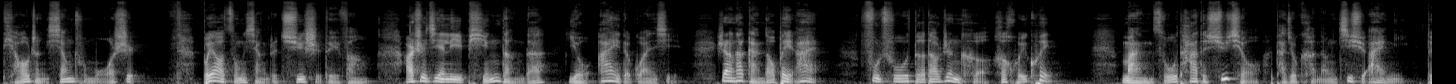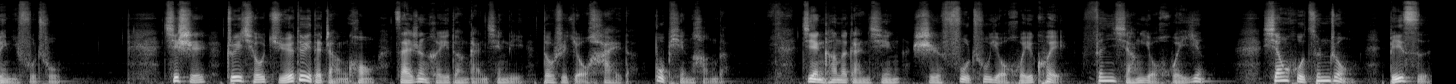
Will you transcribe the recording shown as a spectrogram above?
调整相处模式，不要总想着驱使对方，而是建立平等的有爱的关系，让他感到被爱。付出得到认可和回馈，满足他的需求，他就可能继续爱你，对你付出。其实，追求绝对的掌控，在任何一段感情里都是有害的、不平衡的。健康的感情是付出有回馈，分享有回应，相互尊重，彼此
